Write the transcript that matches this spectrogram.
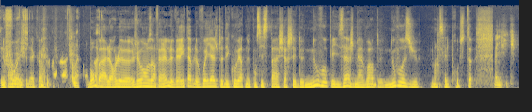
Il nous Ah faut ouais, une je suis d'accord. Bon, bah alors, le, je vais vous en faire. Le véritable voyage de découverte ne consiste pas à chercher de nouveaux paysages, mais à avoir de nouveaux yeux. Marcel Proust. Magnifique.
